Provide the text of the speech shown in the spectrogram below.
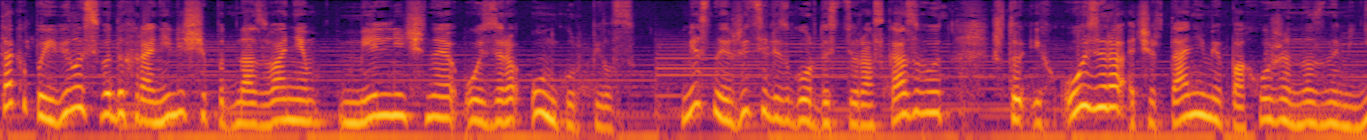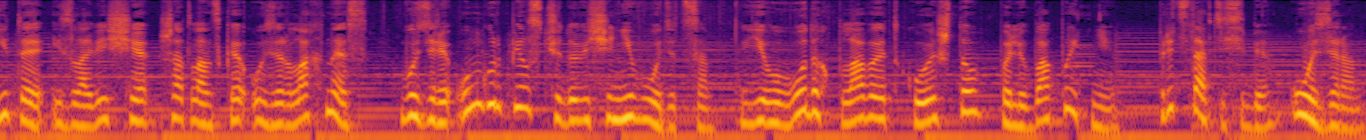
Так и появилось водохранилище под названием Мельничное озеро Унгурпилс – Местные жители с гордостью рассказывают, что их озеро очертаниями похоже на знаменитое и зловещее шотландское озеро Лохнесс. В озере Унгурпилс чудовище не водится. В его водах плавает кое-что полюбопытнее. Представьте себе озеро.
